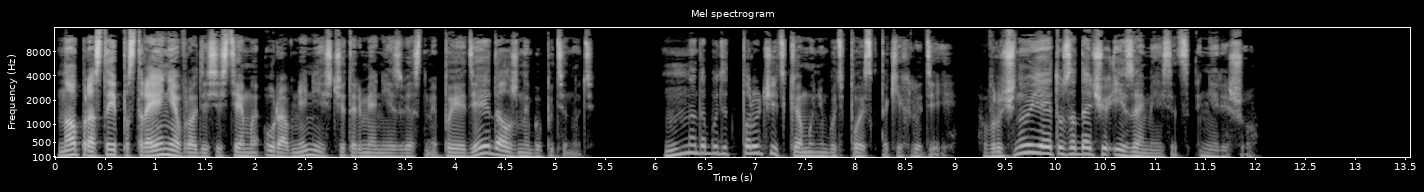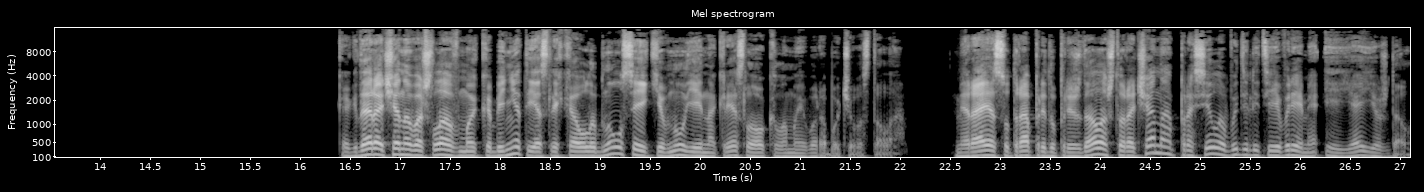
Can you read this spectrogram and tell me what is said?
Но простые построения вроде системы уравнений с четырьмя неизвестными, по идее, должны бы потянуть. Надо будет поручить кому-нибудь поиск таких людей. Вручную я эту задачу и за месяц не решу. Когда Рачана вошла в мой кабинет, я слегка улыбнулся и кивнул ей на кресло около моего рабочего стола. Мирая с утра предупреждала, что Рачана просила выделить ей время, и я ее ждал.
